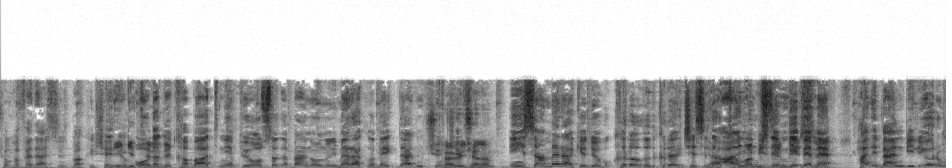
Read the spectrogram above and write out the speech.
çok affedersiniz bakın şey diyor. Orada kabahatini yapıyor olsa da ben onu merakla beklerdim. Çünkü Tabii canım. insan merak ediyor bu kralı kraliçesi de Ya aynı tamam bizim işte, gibi biz- mi? Hani ben biliyorum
